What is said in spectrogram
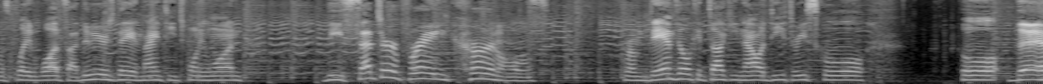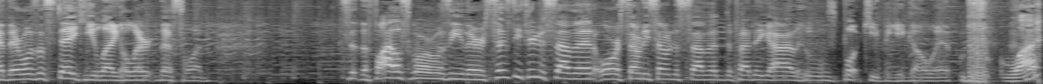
was played once on New Year's Day in 1921. The Centre Praying Colonels from Danville, Kentucky, now a D3 school. Well, there, there was a stakey leg alert this one. So the final score was either 63 to 7 or 77 to 7, depending on whose bookkeeping you go with. What?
